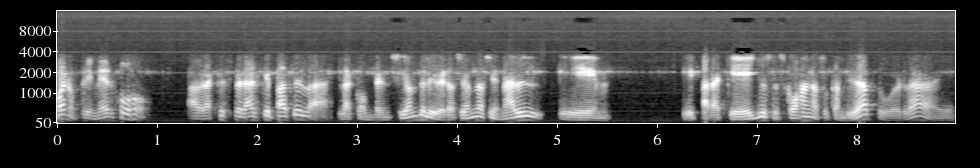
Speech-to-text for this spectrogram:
bueno, primero habrá que esperar que pase la, la Convención de Liberación Nacional eh, eh, para que ellos escojan a su candidato, ¿verdad? Eh,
